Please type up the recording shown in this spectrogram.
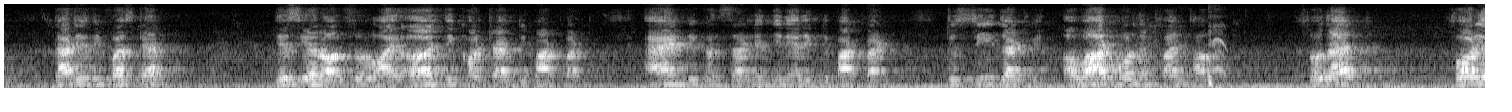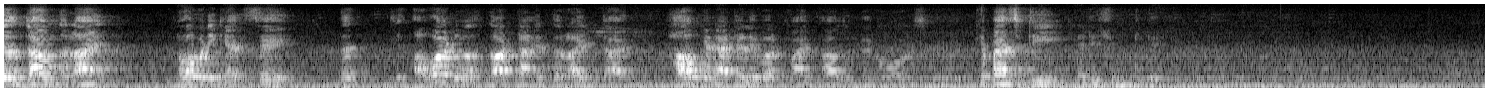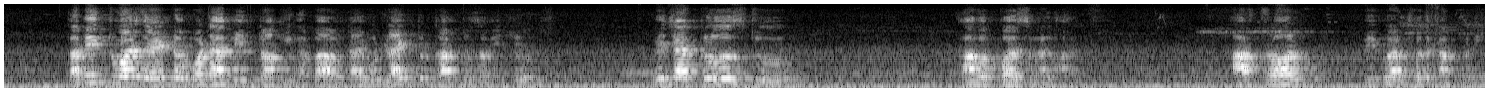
That is the first step. This year also I urge the contract department and the concerned engineering department to see that we award more than 5000 so that four years down the line nobody can say that the award was not done at the right time. How can I deliver 5000 megawatts capacity addition today? Coming towards the end of what I've been talking about, I would like to come to some issues which are close to our personal heart. After all, we work for the company.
